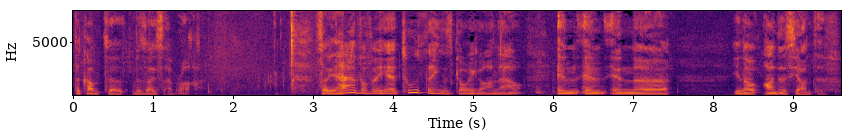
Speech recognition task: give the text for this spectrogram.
to come to V'zayis Abracha. So you have over here two things going on now in in in uh, you know on this yontif.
